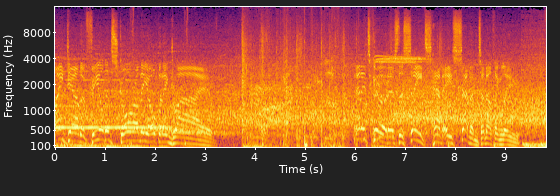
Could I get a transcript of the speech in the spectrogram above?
right down the field and score on the opening drive. And it's good as the Saints have a 7 to nothing lead.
